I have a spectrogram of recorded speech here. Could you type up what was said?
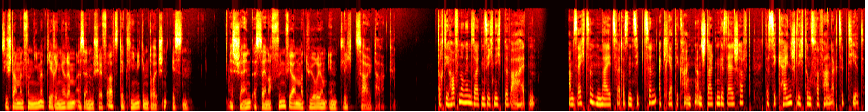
Sie stammen von niemand Geringerem als einem Chefarzt der Klinik im deutschen Essen. Es scheint, es sei nach fünf Jahren Martyrium endlich Zahltag. Doch die Hoffnungen sollten sich nicht bewahrheiten. Am 16. Mai 2017 erklärt die Krankenanstaltengesellschaft, dass sie kein Schlichtungsverfahren akzeptiert.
